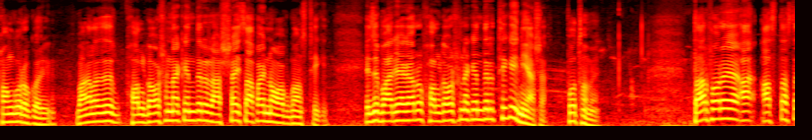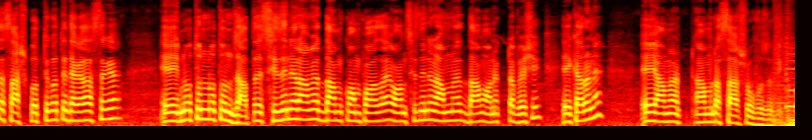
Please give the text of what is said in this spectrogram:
সংগ্রহ করি। বাংলাদেশের ফল গবেষণা কেন্দ্রের রাজশাহী, চাপাই, নবাবগঞ্জ থেকে। এই যে বাড়ি ও ফল গবেষণা কেন্দ্রের থেকেই নিয়ে আসা, প্রথমে। তারপরে আস্তে আস্তে চাষ করতে করতে দেখা যাচ্ছে এই নতুন নতুন জাত সিজনের আমের দাম কম পাওয়া যায় অন সিজনের আমের দাম অনেকটা বেশি, এই কারণে এই আমের আমটা চাষ উপযোগী।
